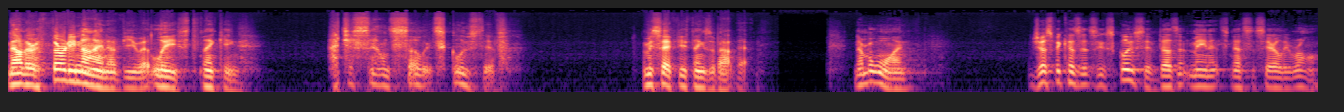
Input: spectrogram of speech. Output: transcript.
Now, there are 39 of you at least thinking, that just sounds so exclusive. Let me say a few things about that. Number one, just because it's exclusive doesn't mean it's necessarily wrong.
